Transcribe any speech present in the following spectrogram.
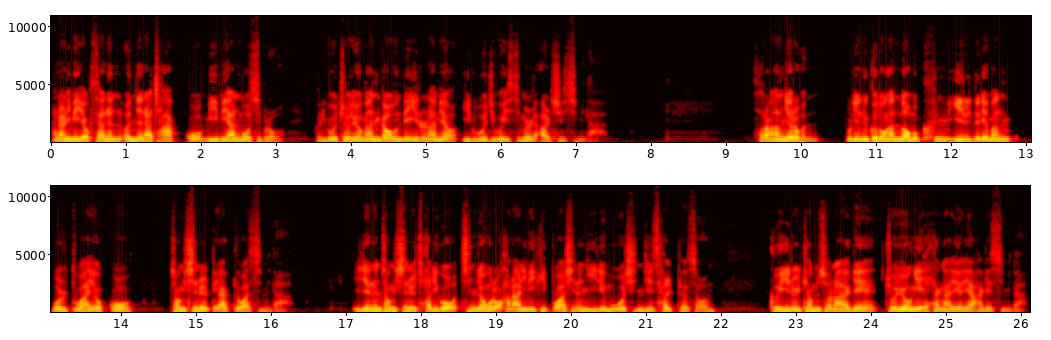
하나님의 역사는 언제나 작고 미미한 모습으로 그리고 조용한 가운데 일어나며 이루어지고 있음을 알 수 있습니다. 사랑하는 여러분, 우리는 그동안 너무 큰 일들에만 몰두하였고 정신을 빼앗겨 왔습니다. 이제는 정신을 차리고 진정으로 하나님이 기뻐하시는 일이 무엇인지 살펴서 그 일을 겸손하게 조용히 행하여야 하겠습니다.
